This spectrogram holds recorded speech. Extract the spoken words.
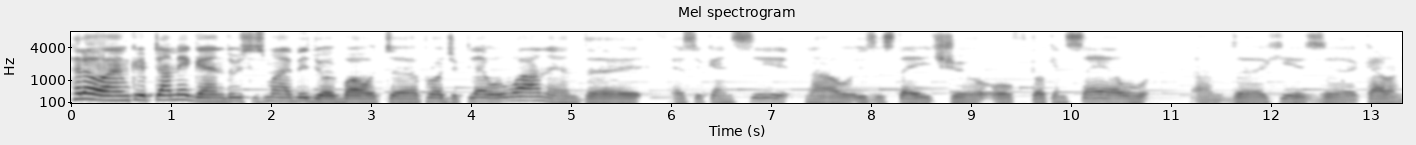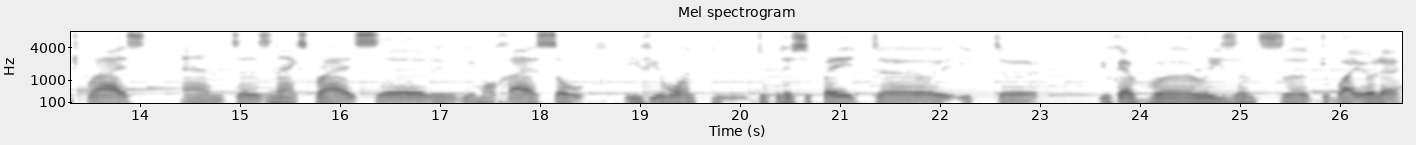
Hello, I'm Cryptamig and this is my video about uh, project level 1 and uh, as you can see now is a stage uh, of token sale and uh, here is the current price and uh, the next price uh, will be more higher. So if you want to participate it you have reasons to buy earlier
